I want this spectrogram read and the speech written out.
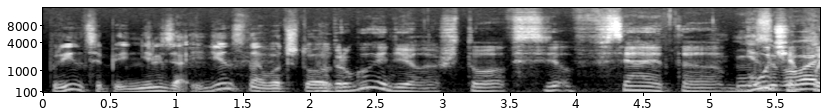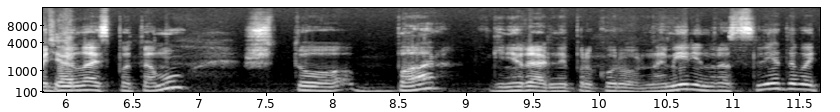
в принципе нельзя. Единственное, вот что... Но другое дело, что все, вся эта Не буча забывайте поднялась потому, что Бар, генеральный прокурор, намерен расследовать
